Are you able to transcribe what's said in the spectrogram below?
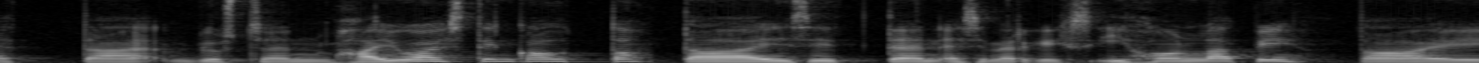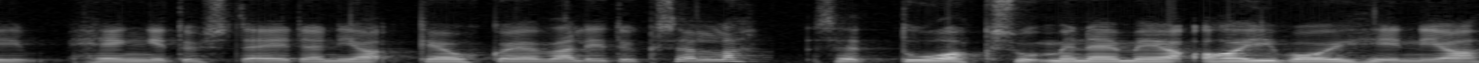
että just sen hajuaistin kautta, tai sitten esimerkiksi ihon läpi, tai hengitysteiden ja keuhkojen välityksellä. Se tuoksu menee meidän aivoihin ja,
